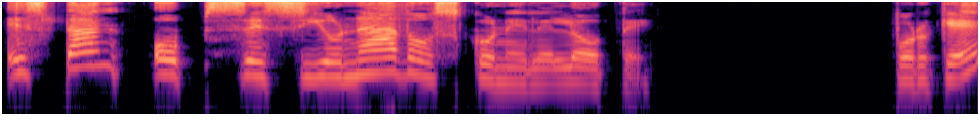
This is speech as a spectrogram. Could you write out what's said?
están obsesionados con el elote. ¿Por qué?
